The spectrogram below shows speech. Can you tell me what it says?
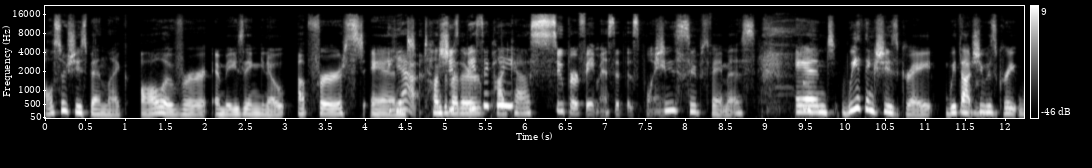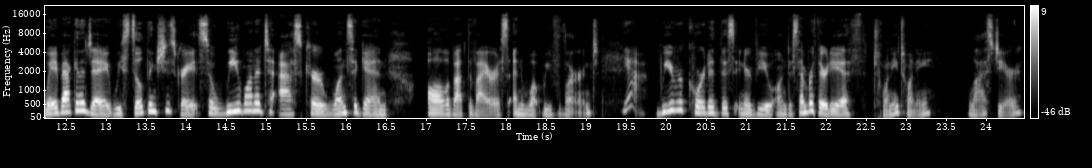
Also, she's been like all over amazing, you know, up first and yeah, tons of other podcasts. Super famous at this point. She's soups famous. and we think she's great. We thought mm-hmm. she was great way back in the day. We still think she's great. So we wanted to ask her once again all about the virus and what we've learned. Yeah. We recorded this interview on December 30th, 2020, last year.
